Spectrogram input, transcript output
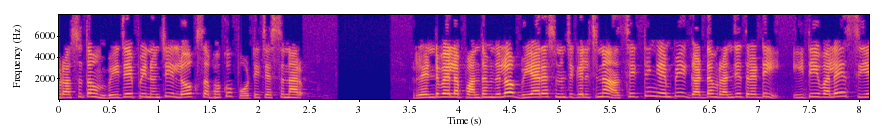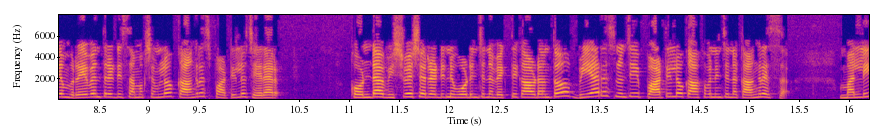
ప్రస్తుతం బీజేపీ నుంచి లోక్సభకు పోటీ చేస్తున్నారు. రెండు వేల పంతొమ్మిదిలో బీఆర్ఎస్ నుంచి గెలిచిన సిట్టింగ్ ఎంపీ గడ్డం రంజిత్ రెడ్డి ఇటీవలే సీఎం రేవంత్ రెడ్డి సమక్షంలో కాంగ్రెస్ పార్టీలో చేరారు. కొండా విశ్వేశ్వరరెడ్డిని ఓడించిన వ్యక్తి కావడంతో బీఆర్ఎస్ నుంచి పార్టీలోకి ఆహ్వానించిన కాంగ్రెస్ మళ్ళీ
